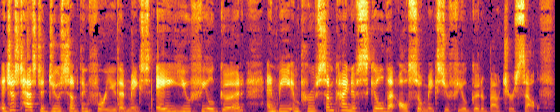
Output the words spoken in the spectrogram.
It just has to do something for you that makes A, you feel good, and B, improve some kind of skill that also makes you feel good about yourself.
